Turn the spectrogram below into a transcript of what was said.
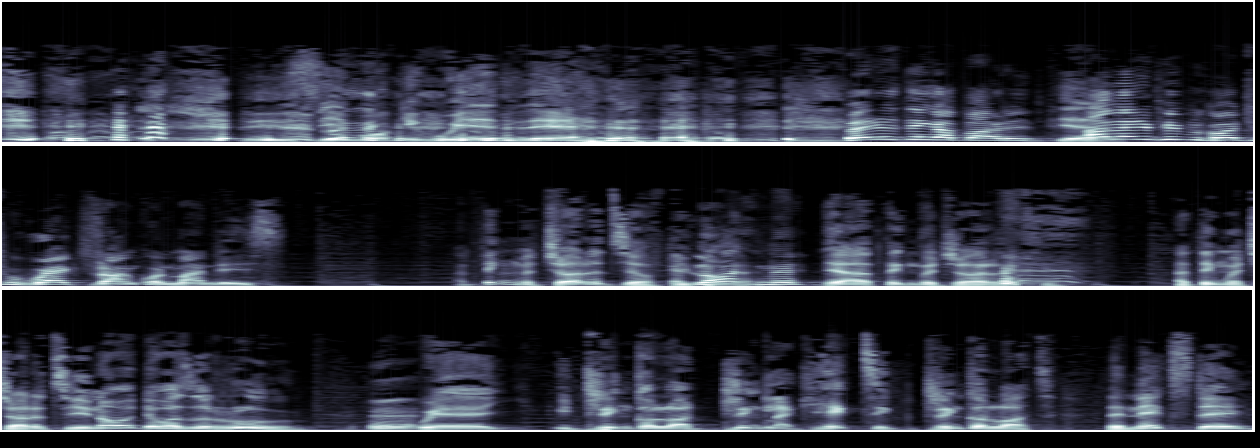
see him walking weird there. when you think about it, Yeah. how many people go to work drunk on Mondays? I think majority of people. lot, ne? Yeah, I think majority. I think majority. You know, there was a rule Yeah. where we drink a lot, drink like hectic, drink a lot. The next day,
